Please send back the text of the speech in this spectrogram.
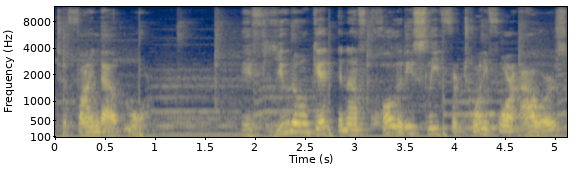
to find out more. If you don't get enough quality sleep for 24 hours,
